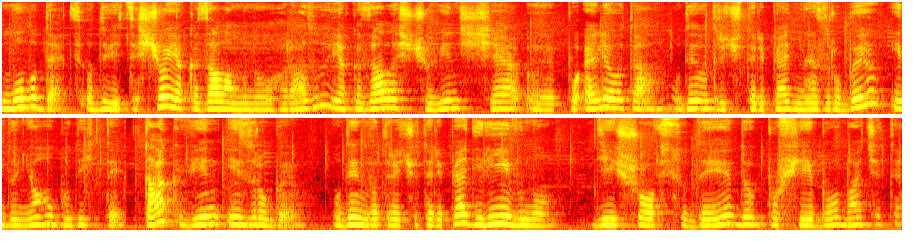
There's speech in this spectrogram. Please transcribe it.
молодець. От дивіться, що я казала минулого разу. Я казала, що він ще е, по Еліота 1, 2, 3, 4, 5 не зробив і до нього буде йти. Так він і зробив. 1, 2, 3, 4, 5 рівно дійшов сюди до по Фібо. Бачите?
